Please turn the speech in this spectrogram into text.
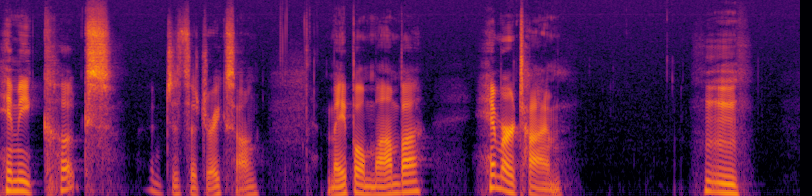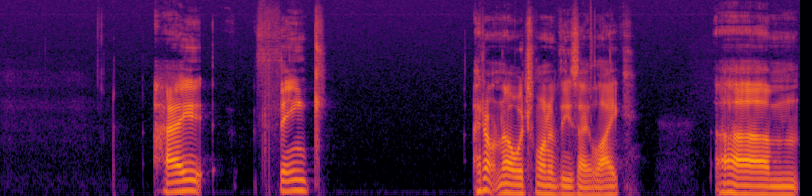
Himmy Cooks, just a Drake song, Maple Mamba, Himmer Time. Hmm. I think I don't know which one of these I like. Um,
